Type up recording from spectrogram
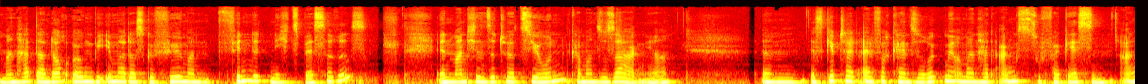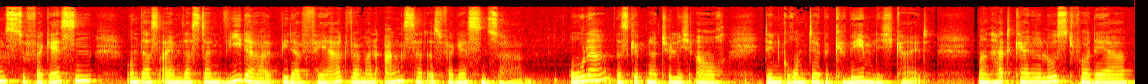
man hat dann doch irgendwie immer das Gefühl, man findet nichts Besseres. In manchen Situationen kann man so sagen, ja. Ähm, es gibt halt einfach kein Zurück mehr und man hat Angst zu vergessen. Angst zu vergessen und dass einem das dann wieder widerfährt, weil man Angst hat, es vergessen zu haben. Oder es gibt natürlich auch den Grund der Bequemlichkeit. Man hat keine Lust vor der,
